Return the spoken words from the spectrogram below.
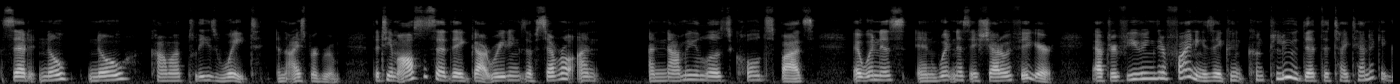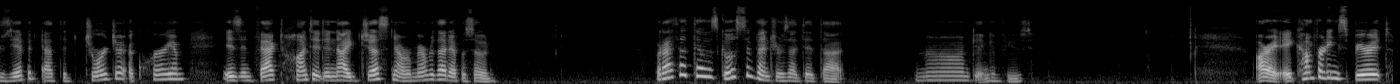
said no, no, comma, please wait in the iceberg room. The team also said they got readings of several un- anomalous cold spots at witness and witness a shadowy figure. After viewing their findings, they can conclude that the Titanic exhibit at the Georgia Aquarium is in fact haunted, and I just now remember that episode. But I thought that was Ghost Adventures that did that. No, I'm getting confused. All right, a comforting spirit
